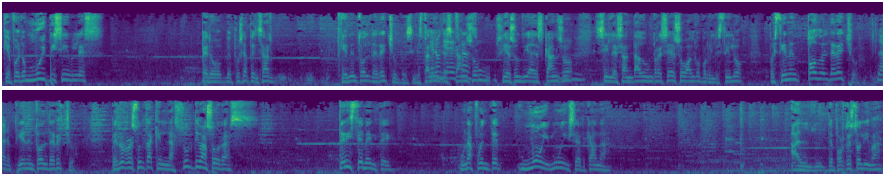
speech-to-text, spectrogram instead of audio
que fueron muy visibles, pero me puse a pensar, tienen todo el derecho, pues si están en descanso. si es un día de descanso, si les han dado un receso o algo por el estilo, pues tienen todo el derecho. Claro. Tienen todo el derecho. Pero resulta que en las últimas horas, tristemente, una fuente muy, muy cercana al Deportes Tolima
